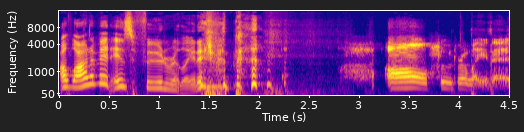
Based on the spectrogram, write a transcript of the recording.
A lot of it is food related with them. All food related.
